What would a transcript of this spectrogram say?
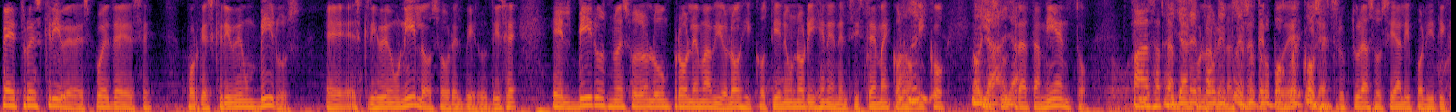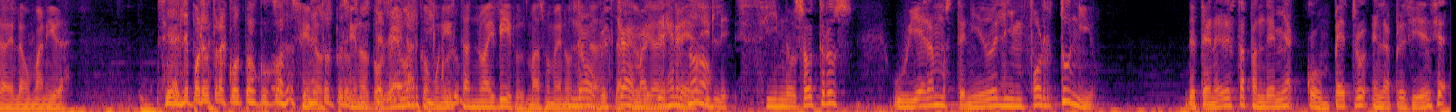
Petro escribe después de ese, porque escribe un virus, eh, escribe un hilo sobre el virus. Dice, el virus no es solo un problema biológico, tiene un origen en el sistema económico no, y ya, su ya. tratamiento. Pasa también por las pues, relaciones de de poder y la estructura social y política de la humanidad. Sí, ahí le pone otra co- poco cosas, Si nos, pero si nos volvemos comunistas, no hay virus, más o menos. en No, la- pues la que además de déjeme decirle, si nosotros hubiéramos tenido el infortunio de tener esta pandemia con Petro en la presidencia,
